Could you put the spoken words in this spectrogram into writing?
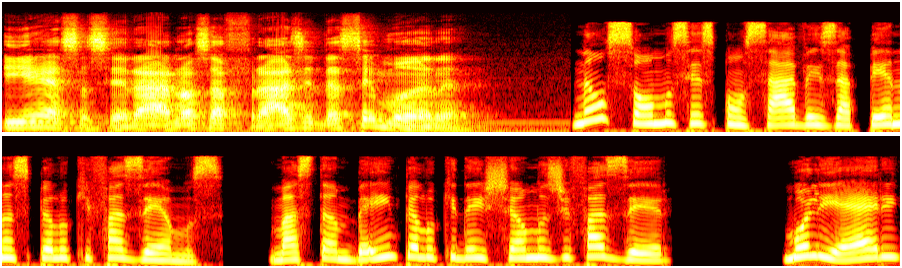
E essa será a nossa frase da semana. Não somos responsáveis apenas pelo que fazemos, mas também pelo que deixamos de fazer. Molière,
